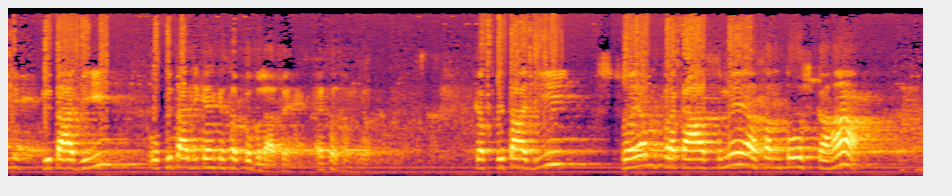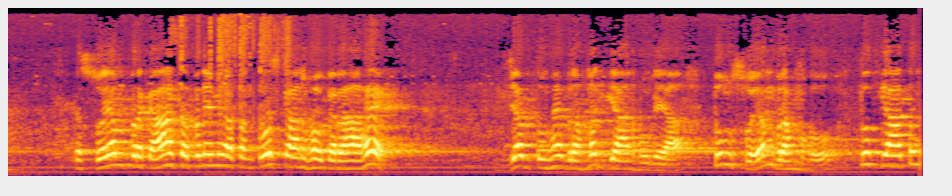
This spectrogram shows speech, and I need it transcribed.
कि पिताजी, वो पिताजी कह के सबको बुलाते हैं, ऐसा समझो। कि पिताजी, स्वयं प्रकाश में असंतोष कहा? तो स्वयं प्रकाश अपने में असंतोष का अनुभव कर रहा है। जब तुम्हें ब्रह्म ज्ञान हो गया तुम स्वयं ब्रह्म हो तो क्या तुम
